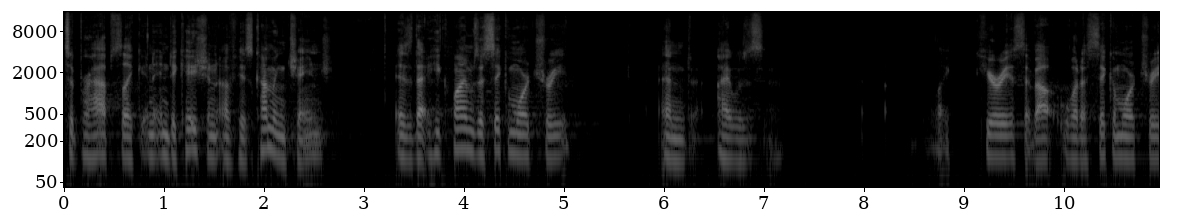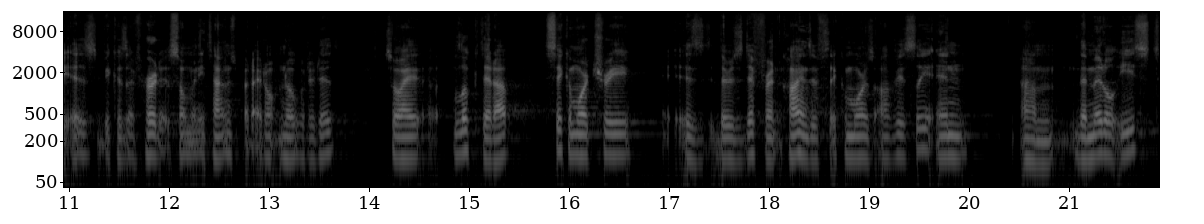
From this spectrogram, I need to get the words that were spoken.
to perhaps like an indication of his coming change, is that he climbs a sycamore tree. And I was curious about what a sycamore tree is because I've heard it so many times, but I don't know what it is. So I looked it up. Sycamore tree is there's different kinds of sycamores, obviously, in um, the Middle East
